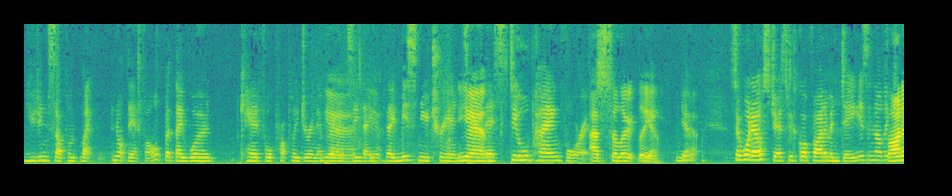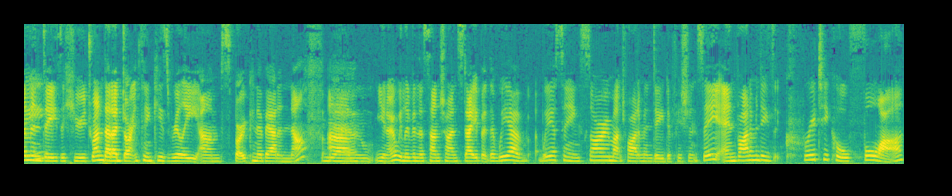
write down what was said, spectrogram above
you didn't supplement, like, not their fault, but they weren't cared for properly during their Yeah, pregnancy. They yeah. they miss nutrients Yeah. and they're still paying for it. Absolutely. Yeah. Yeah. So what else, Jess? We've got vitamin D is another Vitamin key. D is a huge one that I don't think is really um, spoken about enough. Yeah. Um, you know, we live in the Sunshine State, but that we have we are seeing so much vitamin D deficiency, and vitamin D is critical for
